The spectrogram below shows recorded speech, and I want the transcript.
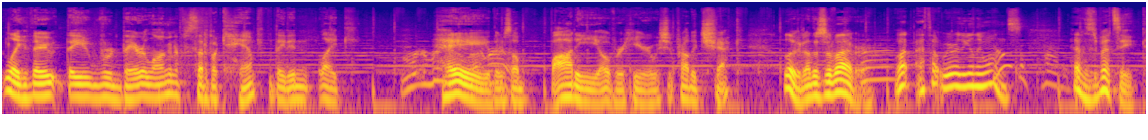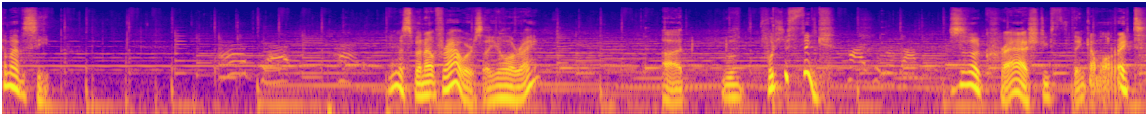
like they they were there long enough to set up a camp, but they didn't like. Hey, there's a body over here. We should probably check. Look, another survivor. What? I thought we were the only ones. Heavens, Betsy, come have a seat. You must have been out for hours. Are you alright? Uh, what do you think? This is a crash. Do you think I'm alright?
